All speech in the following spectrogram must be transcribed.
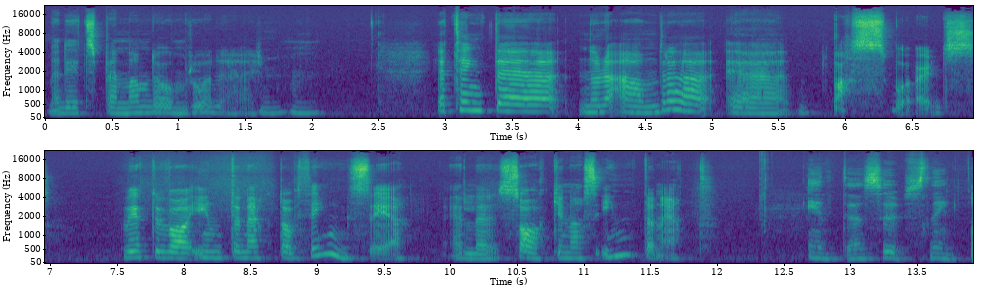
men det är ett spännande område här. Mm. mm. Jag tänkte några andra eh, buzzwords. Vet du vad Internet of Things är? Eller sakernas internet? Inte en susning.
